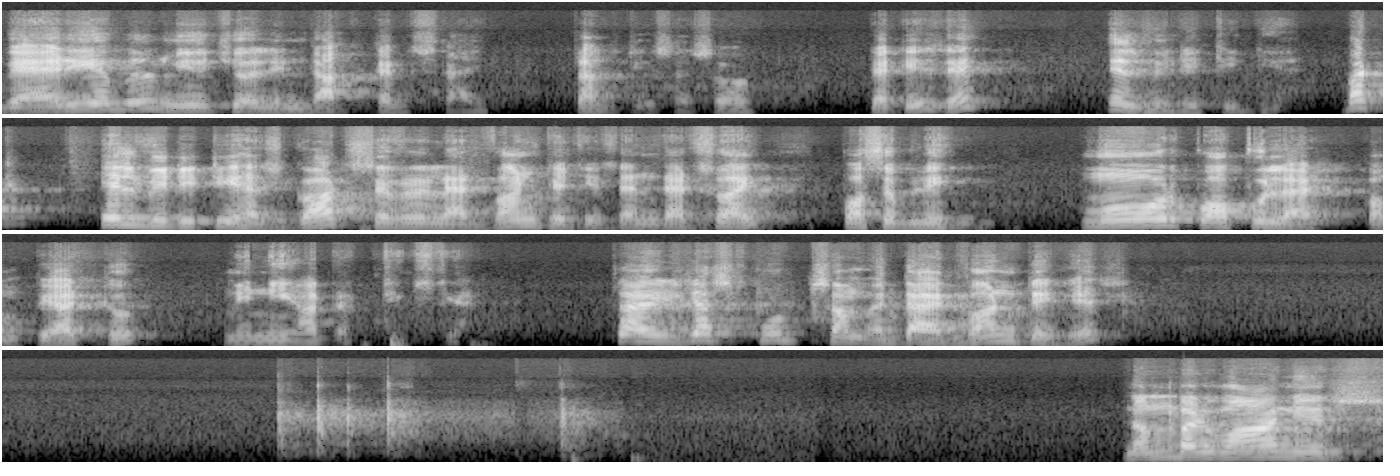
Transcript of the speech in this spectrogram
variable mutual inductance type transducer. So that is a LVDT there. But LVDT has got several advantages and that's why possibly more popular compared to many other things here. So I just put some the advantages Number one is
